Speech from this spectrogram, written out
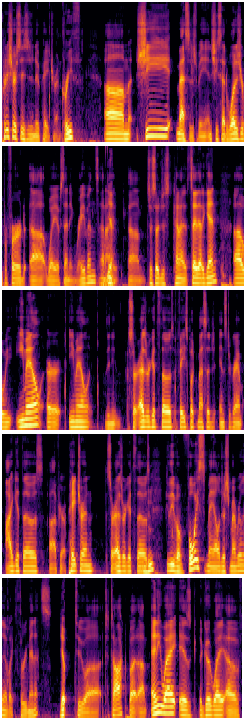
Pretty sure she's a new patron. Creeth. Um, she messaged me and she said, "What is your preferred uh, way of sending ravens?" And Yeah. I um, just so just kind of say that again. Uh, we email or email. Then you, Sir Ezra gets those. Facebook message, Instagram. I get those. Uh, if you're a patron, Sir Ezra gets those. Mm-hmm. If you leave a voicemail, just remember you only have like three minutes Yep. to uh, to talk. But um, anyway, is a good way of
